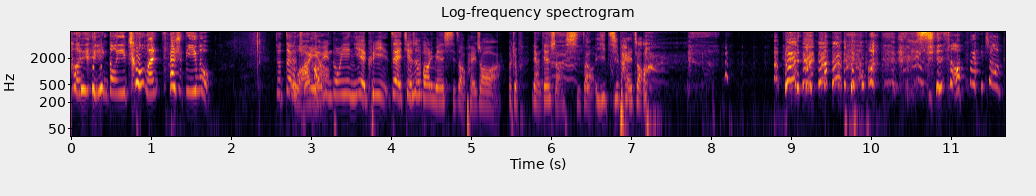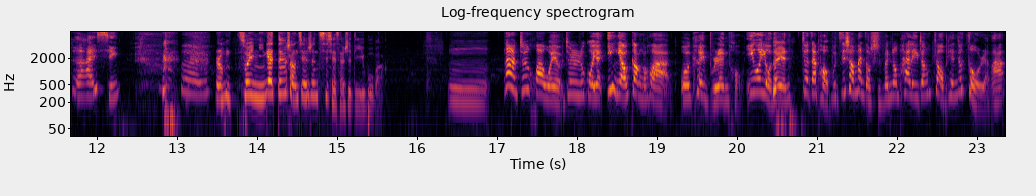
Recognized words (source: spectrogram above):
好你的运动衣出门才是第一步。就对我而言，穿好运动衣，你也可以在健身房里面洗澡拍照啊，哦就两件事啊，洗澡以及拍照。洗澡拍照可还行。哎，然后，所以你应该登上健身器械才是第一步吧？嗯，那这话我有，就是如果要硬要杠的话，我可以不认同，因为有的人就在跑步机上慢走十分钟，拍了一张照片就走人啊，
